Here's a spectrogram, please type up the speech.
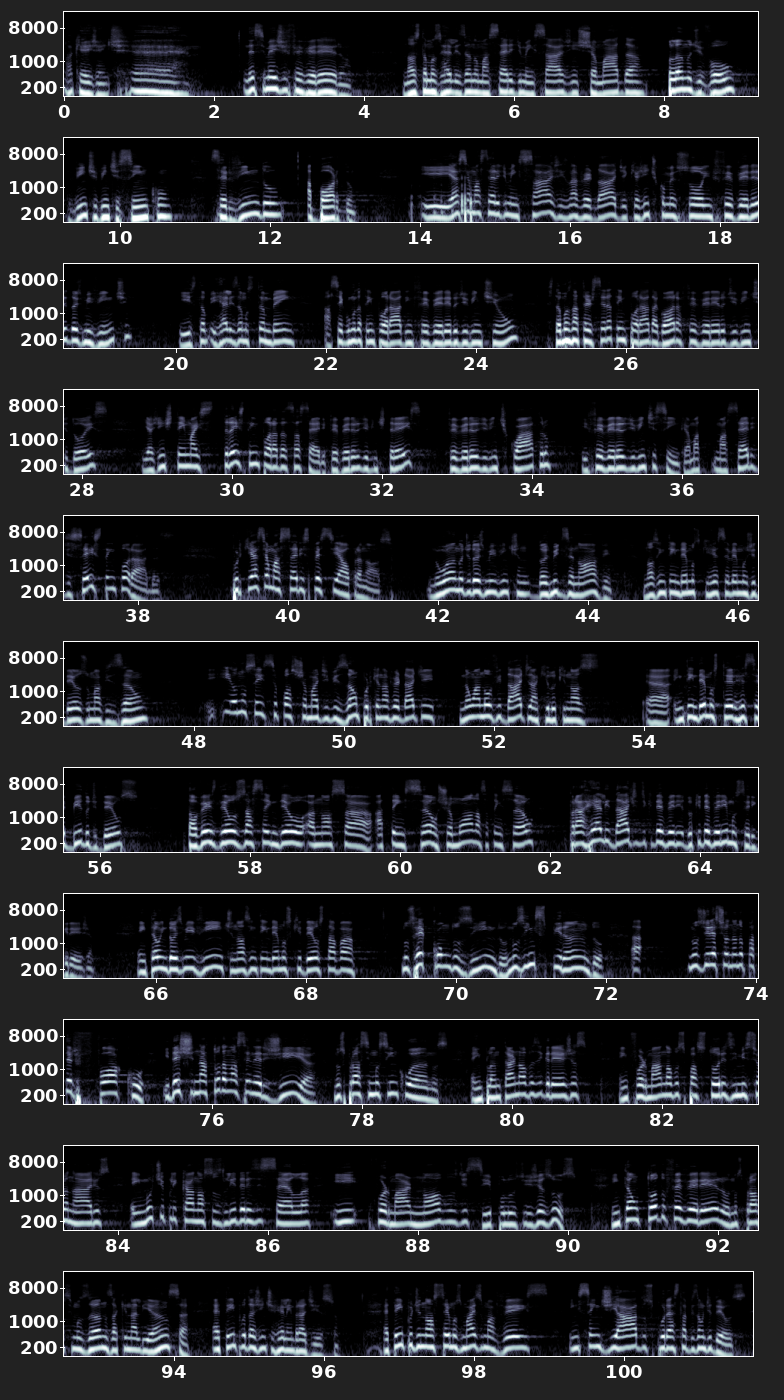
Ok, gente. É... Nesse mês de fevereiro, nós estamos realizando uma série de mensagens chamada Plano de Voo 2025, servindo a bordo. E essa é uma série de mensagens, na verdade, que a gente começou em fevereiro de 2020 e, estamos, e realizamos também a segunda temporada em fevereiro de 21. Estamos na terceira temporada agora, fevereiro de 22 e a gente tem mais três temporadas dessa série: fevereiro de 23, fevereiro de 24 e fevereiro de 25. É uma, uma série de seis temporadas. Porque essa é uma série especial para nós. No ano de 2020, 2019, nós entendemos que recebemos de Deus uma visão. E, e eu não sei se eu posso chamar de visão, porque na verdade não há novidade naquilo que nós é, entendemos ter recebido de Deus Talvez Deus acendeu a nossa atenção, chamou a nossa atenção para a realidade de que deveria, do que deveríamos ser igreja. Então, em 2020, nós entendemos que Deus estava nos reconduzindo, nos inspirando, ah, nos direcionando para ter foco e destinar toda a nossa energia nos próximos cinco anos em implantar novas igrejas em formar novos pastores e missionários, em multiplicar nossos líderes e célula e formar novos discípulos de Jesus. Então, todo fevereiro, nos próximos anos, aqui na Aliança, é tempo da gente relembrar disso. É tempo de nós sermos mais uma vez incendiados por esta visão de Deus.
